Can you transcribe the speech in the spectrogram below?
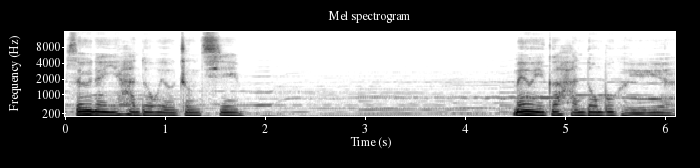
所有的遗憾都会有终期。没有一个寒冬不可逾越，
